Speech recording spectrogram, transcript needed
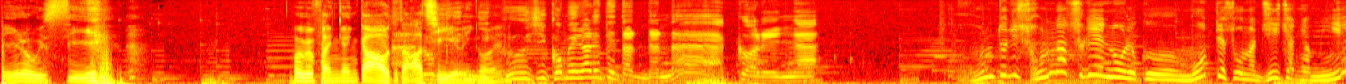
俾老師。喂，佢瞓緊覺都打次啊，應該。封じ込められてたんだなこれが本当にそんなすげえ能力持ってそうなじいちゃんには見えね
